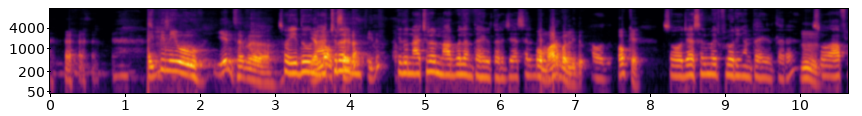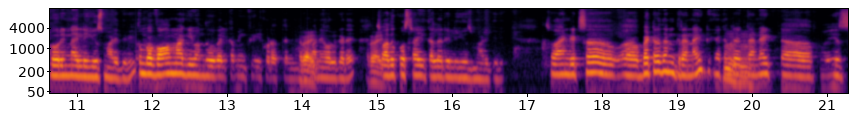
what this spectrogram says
ಇಲ್ಲಿ ನೀವು ಏನ್ ಸರ್ ಸೊ ಇದು ನ್ಯಾಚುರಲ್ ಇದು? ನ್ಯಾಚುರಲ್ ಮಾರ್ಬಲ್ ಅಂತ ಹೇಳ್ತಾರೆ ಜೈಸಲ್ ಜೈಸಲ್ಮೇರ್ ಮಾರ್ಬಲ್ ಇದು? ಹೌದು. ಓಕೆ ಸೊ ಜೈಸಲ್ಮೇರ್ ಫ್ಲೋರಿಂಗ್ ಅಂತ ಹೇಳ್ತಾರೆ. ಸೊ ಆ ಫ್ಲೋರಿಂಗ್ನ ಇಲ್ಲಿ ಯೂಸ್ ಮಾಡಿದೀವಿ. ತುಂಬಾ ವಾರ್ಮ್ ಆಗಿ ಒಂದು ವೆಲ್ಕಮಿಂಗ್ ಫೀಲ್ ಕೊಡುತ್ತೆ ಮನೆ ಒಳಗಡೆ. ಸೊ ಅದಕ್ಕೋಸ್ಕರ ಈ ಕಲರ್ ಇಲ್ಲಿ ಯೂಸ್ ಮಾಡಿದೀವಿ. So and it's better than granite ಯಾಕಂದ್ರೆ granite is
